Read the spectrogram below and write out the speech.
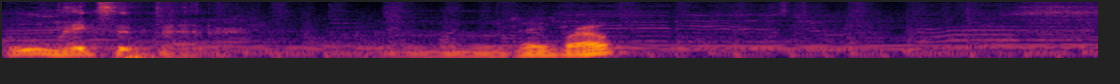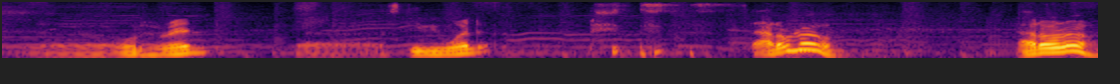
Who makes it better? James Brown, uh, Otis uh, Stevie Wonder. I don't know. I don't know.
